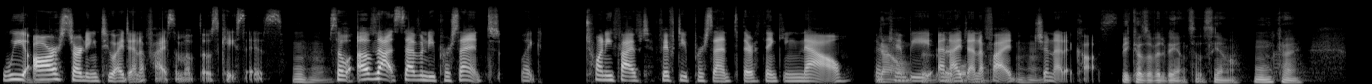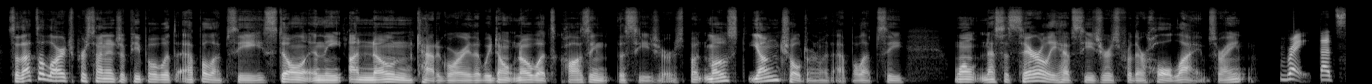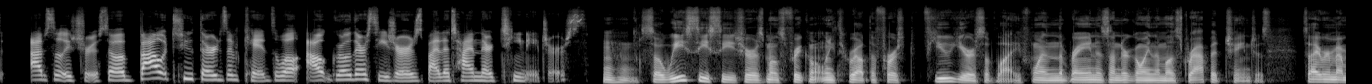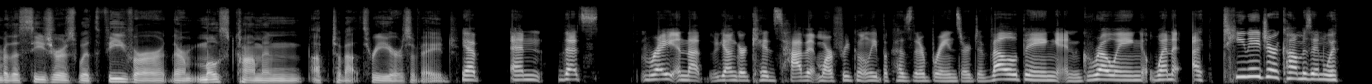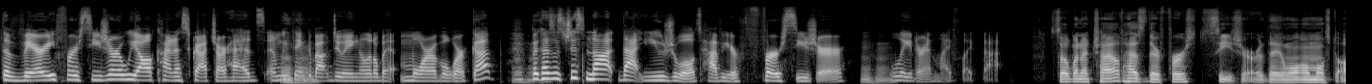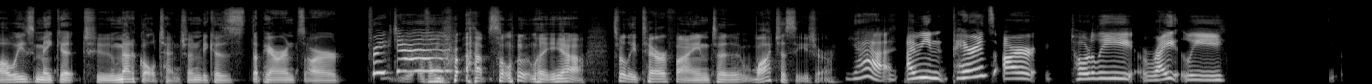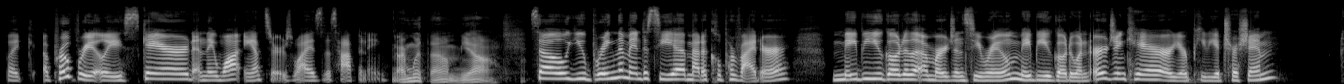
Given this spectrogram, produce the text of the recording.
we mm-hmm. are starting to identify some of those cases. Mm-hmm. So, of that 70%, like 25 to 50%, they're thinking now there now can be an identified mm-hmm. genetic cause. Because of advances, yeah. Okay. So that's a large percentage of people with epilepsy still in the unknown category that we don't know what's causing the seizures. But most young children with epilepsy won't necessarily have seizures for their whole lives, right? Right. That's absolutely true. So, about two thirds of kids will outgrow their seizures by the time they're teenagers. Mm-hmm. So, we see seizures most frequently throughout the first few years of life when the brain is undergoing the most rapid changes. So, I remember the seizures with fever, they're most common up to about three years of age. Yep. And that's right and that younger kids have it more frequently because their brains are developing and growing. When a teenager comes in with the very first seizure, we all kind of scratch our heads and we mm-hmm. think about doing a little bit more of a workup mm-hmm. because it's just not that usual to have your first seizure mm-hmm. later in life like that. So, when a child has their first seizure, they will almost always make it to medical attention because the parents are freaked out. Absolutely. Yeah. It's really terrifying to watch a seizure. Yeah. I mm. mean, parents are totally rightly like appropriately scared and they want answers. Why is this happening? I'm with them. Yeah. So you bring them in to see a medical provider. Maybe you go to the emergency room. Maybe you go to an urgent care or your pediatrician.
